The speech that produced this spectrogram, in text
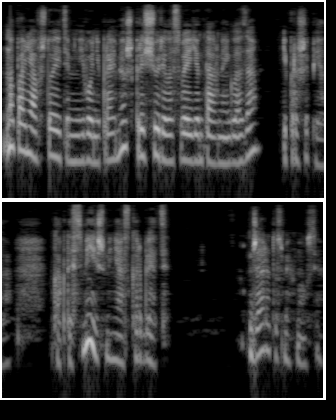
но, поняв, что этим его не проймешь, прищурила свои янтарные глаза и прошипела. «Как ты смеешь меня оскорблять?» Джаред усмехнулся.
